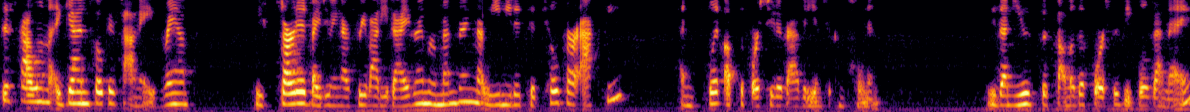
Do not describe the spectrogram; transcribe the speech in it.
This problem again focused on a ramp. We started by doing our free body diagram, remembering that we needed to tilt our axes and split up the force due to gravity into components. We then used the sum of the forces equals ma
